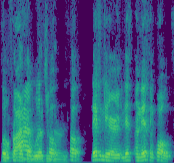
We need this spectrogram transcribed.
So why would legendary. So, so legendary and this and this in quotes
